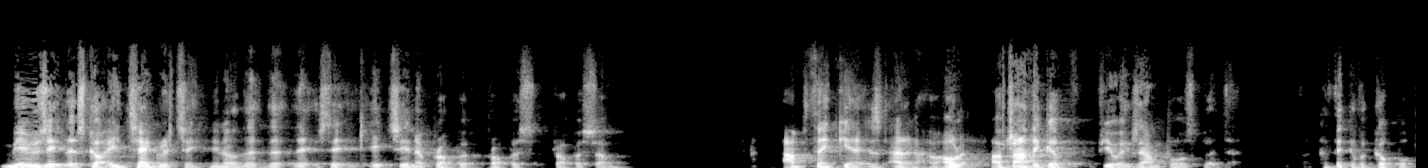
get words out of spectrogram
music that's got integrity. You know, that, that, that it's, it's in a proper proper proper song. I'm thinking. I, I, I'm trying to think of a few examples, but I can think of a couple.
